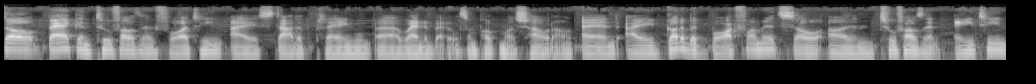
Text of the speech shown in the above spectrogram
So back in 2014, I started playing uh, random battles on Pokemon Showdown, and I got a bit bored from it. So in 2018,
